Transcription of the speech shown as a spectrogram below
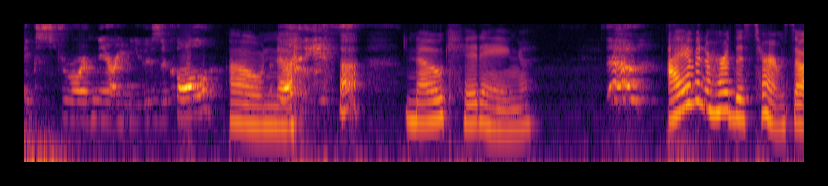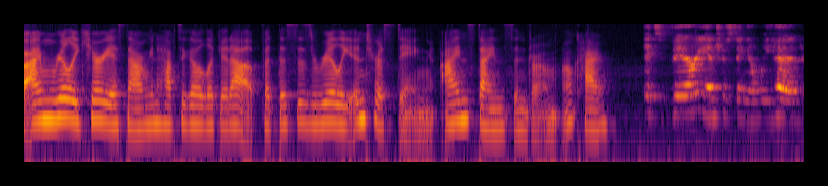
extraordinary musical. Oh no. no kidding. So I haven't heard this term, so I'm really curious now. I'm going to have to go look it up, but this is really interesting. Einstein syndrome. Okay. It's very interesting, and we had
